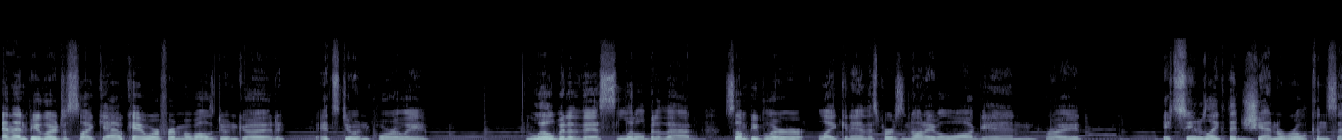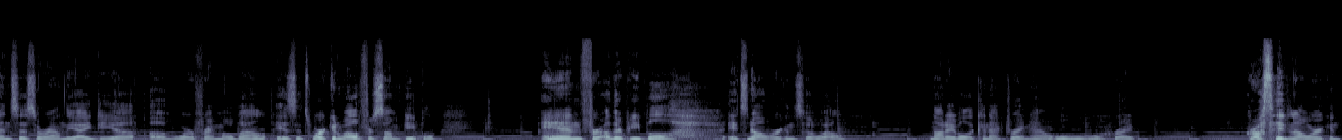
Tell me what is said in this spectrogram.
And then people are just like, yeah, okay, Warframe Mobile is doing good. It's doing poorly. A little bit of this, a little bit of that. Some people are liking it. This person's not able to log in, right? It seems like the general consensus around the idea of Warframe Mobile is it's working well for some people. And for other people, it's not working so well. Not able to connect right now. Ooh, right? Cross-save not working.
